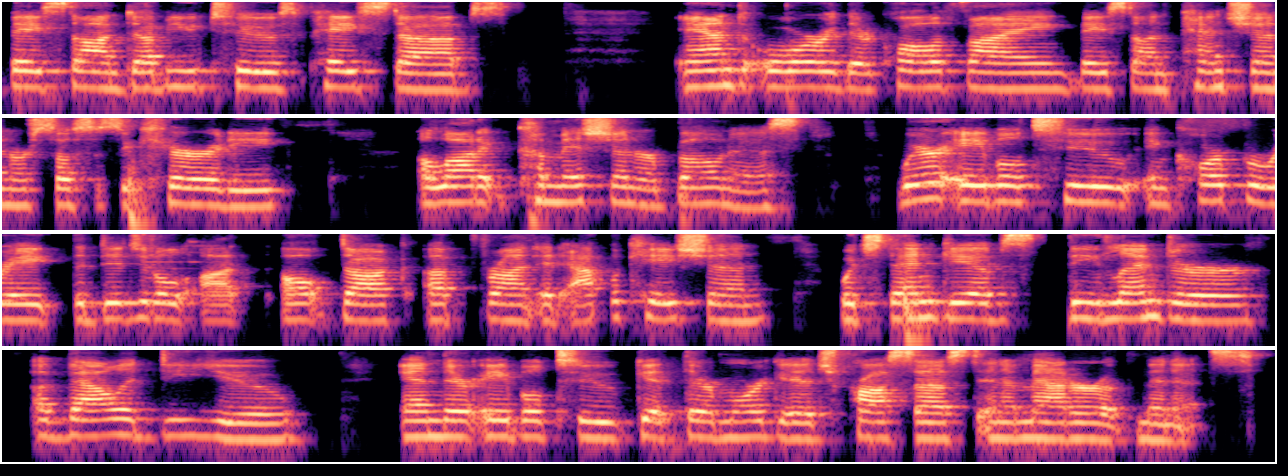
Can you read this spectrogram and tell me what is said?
based on W2s, pay stubs, and or they're qualifying based on pension or social security, a lot of commission or bonus, we're able to incorporate the digital alt doc upfront at application, which then gives the lender a valid DU and they're able to get their mortgage processed in a matter of minutes.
